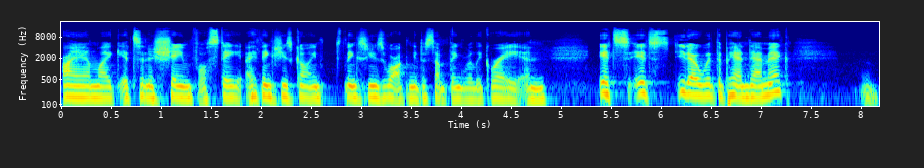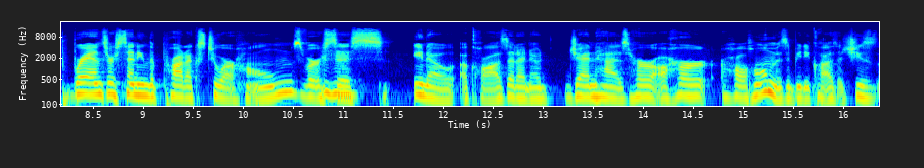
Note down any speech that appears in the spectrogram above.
I am like it's in a shameful state. I think she's going thinks she's walking into something really great, and it's it's you know with the pandemic, brands are sending the products to our homes mm-hmm. versus you know, a closet. I know Jen has her her whole home is a beauty closet. She's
